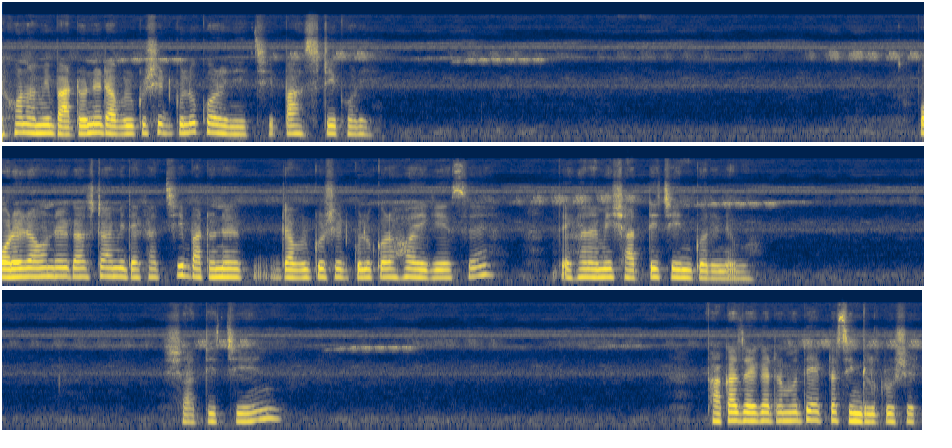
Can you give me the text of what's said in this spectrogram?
এখন আমি বাটনে ডাবল ক্রোশেটগুলো করে নিচ্ছি, পাঁচটি করে। পরের রাউন্ডের কাজটা আমি দেখাচ্ছি বাটনের ডাবল ক্রোশেটগুলো করা হয়ে গিয়েছে। তো এখানে আমি ষাটটি চেন করে নেব। ষাটটি চেন। ফাঁকা জায়গাটার মধ্যে একটা সিঙ্গেল ক্রোশেট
